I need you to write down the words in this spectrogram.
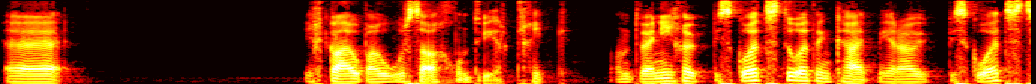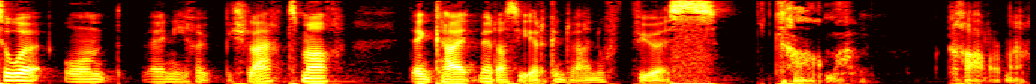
äh, ich glaube an Ursache und Wirkung. Und wenn ich etwas Gutes tue, dann geht mir auch etwas Gutes zu. Und wenn ich etwas Schlechtes mache, dann geht mir das irgendwann auf die Füße. Karma. Karma.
